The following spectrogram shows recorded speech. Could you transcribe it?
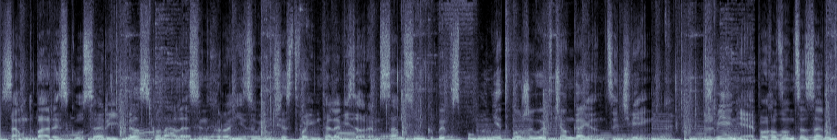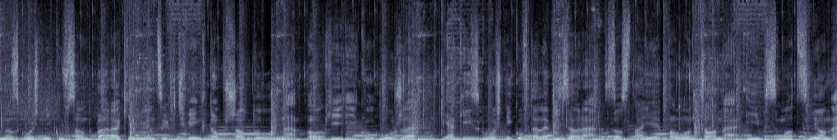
Soundbary z Q-serii doskonale synchronizują się z Twoim telewizorem Samsung, by wspólnie tworzyły wciągający dźwięk. Brzmienie pochodzące zarówno z głośników soundbara kierujących dźwięk do przodu, na boki i ku górze, jak i z głośników telewizora zostaje połączone i wzmocnione,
